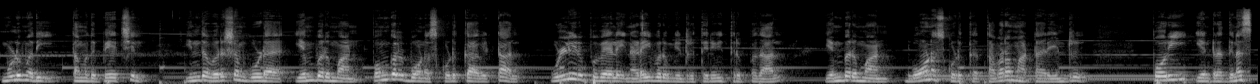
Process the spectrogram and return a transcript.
முழுமதி தமது பேச்சில் இந்த வருஷம் கூட எம்பெருமான் பொங்கல் போனஸ் கொடுக்காவிட்டால் உள்ளிருப்பு வேலை நடைபெறும் என்று தெரிவித்திருப்பதால் எம்பெருமான் போனஸ் கொடுக்க தவறமாட்டார் என்று பொறி என்ற தினசரி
